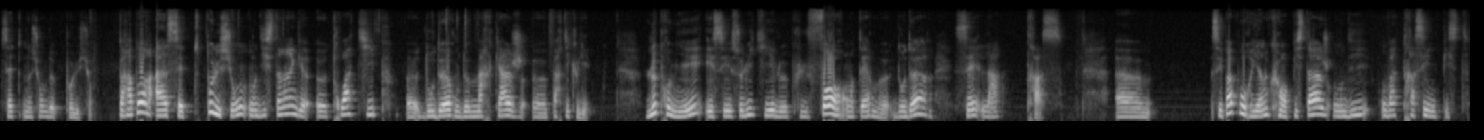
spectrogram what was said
cette notion de pollution. Par rapport à cette pollution, on distingue euh, trois types euh, d'odeurs ou de marquages euh, particuliers. Le premier, et c'est celui qui est le plus fort en termes d'odeur, c'est la trace. c'est pas pour rien qu'en pistage, on dit on va tracer une piste.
